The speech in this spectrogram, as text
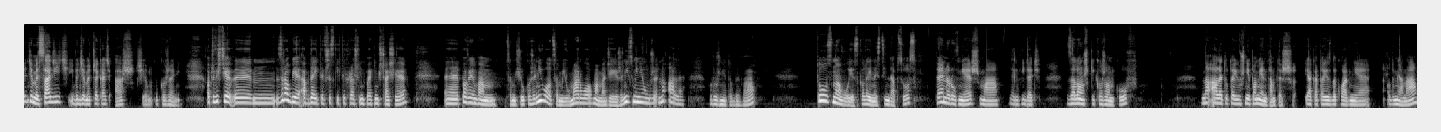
będziemy sadzić i będziemy czekać, aż się ukorzeni. Oczywiście zrobię update'y wszystkich tych roślin po jakimś czasie. E, powiem Wam, co mi się ukorzeniło, co mi umarło. Mam nadzieję, że nic mi nie umrze, no ale różnie to bywa. Tu znowu jest kolejny Stindapsus. Ten również ma, jak widać, zalążki korzonków. No ale tutaj już nie pamiętam też, jaka to jest dokładnie odmiana.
